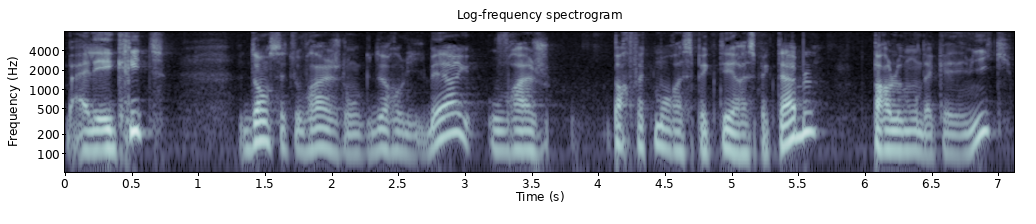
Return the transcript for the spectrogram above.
Bah, elle est écrite dans cet ouvrage donc, de Rolliberg, ouvrage parfaitement respecté et respectable par le monde académique.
